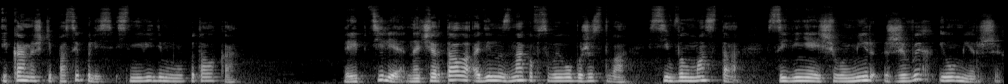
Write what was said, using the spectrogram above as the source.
и камешки посыпались с невидимого потолка. Рептилия начертала один из знаков своего божества, символ моста, соединяющего мир живых и умерших.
